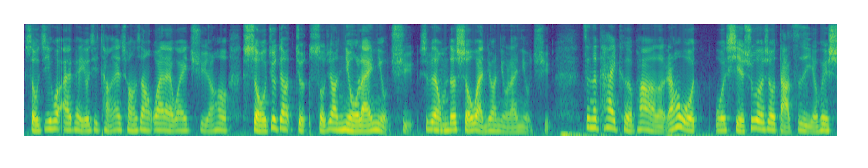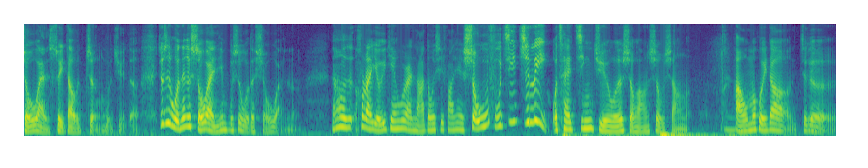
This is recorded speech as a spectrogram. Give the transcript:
手机或 iPad，尤其躺在床上歪来歪去，然后手就这样就手就要扭来扭去，是不是？嗯、我们的手腕就要扭来扭去，真的太可怕了。然后我我写书的时候打字也会手腕隧道症，我觉得就是我那个手腕已经不是我的手腕了。然后后来有一天忽然拿东西发现手无缚鸡之力，我才惊觉我的手好像受伤了。好，我们回到这个。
